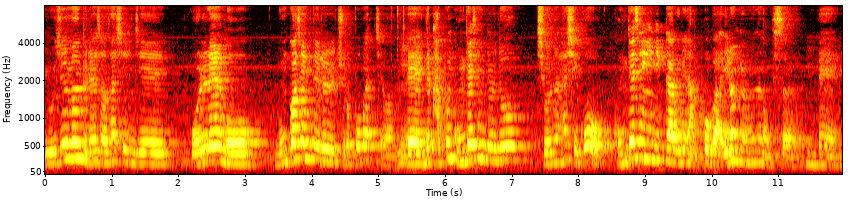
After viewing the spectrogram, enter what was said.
요즘은 그래서 사실 이제 원래 뭐 문과생들을 주로 뽑았죠. 네. 네. 근데 가끔 공대생들도 지원을 하시고 공대생이니까 우리는 안 뽑아 이런 경우는 없어요. 음. 네.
